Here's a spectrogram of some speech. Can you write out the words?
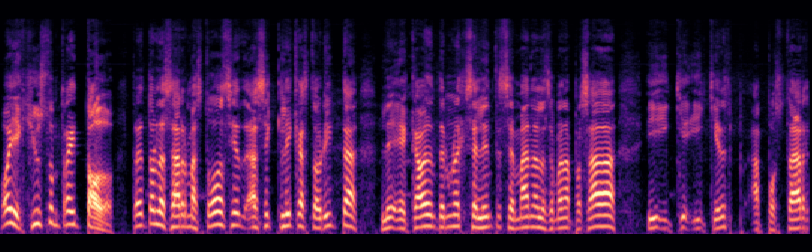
oye, Houston trae todo, trae todas las armas, todo hace, hace clic hasta ahorita, le acaban de tener una excelente semana la semana pasada y, quieres apostar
